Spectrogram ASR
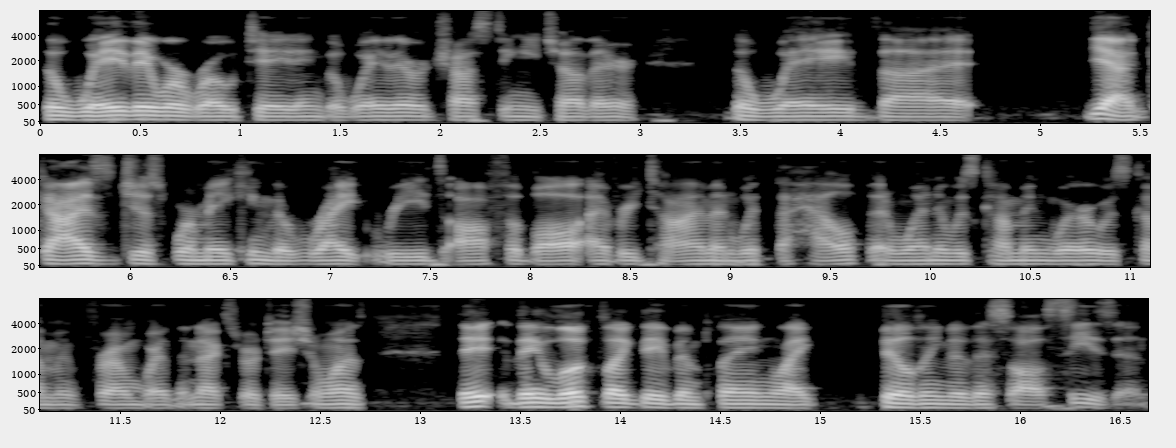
the way they were rotating, the way they were trusting each other, the way that yeah, guys just were making the right reads off the ball every time and with the help and when it was coming, where it was coming from, where the next rotation was. They they looked like they've been playing like building to this all season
